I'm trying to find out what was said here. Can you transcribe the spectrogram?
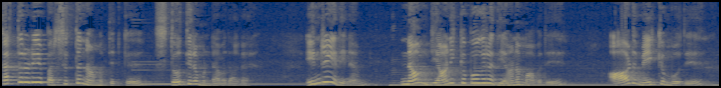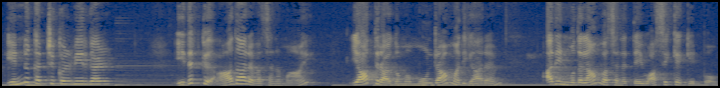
கர்த்தருடைய பரிசுத்த நாமத்திற்கு ஸ்தோத்திரம் உண்டாவதாக. இன்றைய தினம் நாம் தியானிக்க போகிற தியானமாவது ஆடு மேய்க்கும்போது என்ன கற்றுக்கொள்வீர்கள்? இதற்கு ஆதார வசனமாய் யாத்திராகமம் மூன்றாம் அதிகாரம் அதன் முதலாம் வசனத்தை வாசிக்க கேட்போம்.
